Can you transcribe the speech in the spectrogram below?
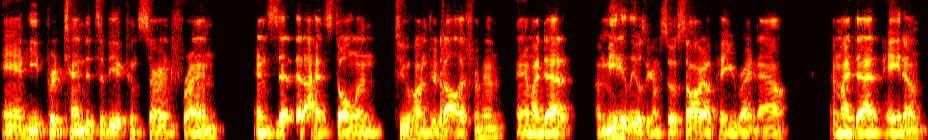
and he pretended to be a concerned friend and said that I had stolen two hundred dollars from him. And my dad immediately was like, "I'm so sorry. I'll pay you right now." And my dad paid him,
